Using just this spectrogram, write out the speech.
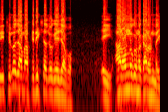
ই ছিল যে আমরা আজকে রিক্সা যোগে যাব। এই আর অন্য কোনো কারণ নাই।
